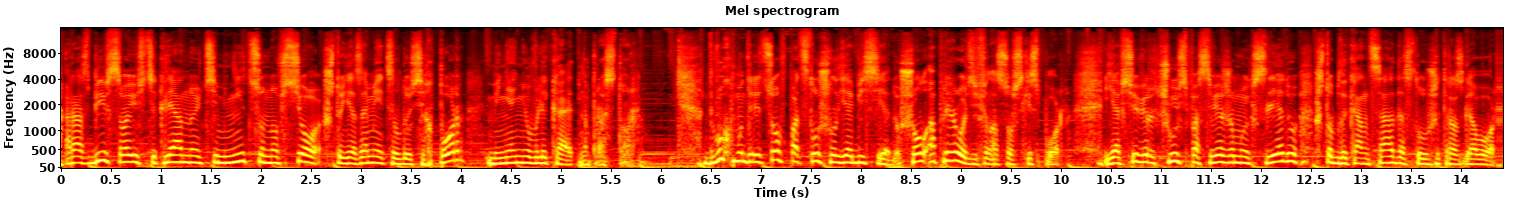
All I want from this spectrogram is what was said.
Разбив свою стеклянную темницу, но все, что я заметил до сих пор, меня не увлекает на простор». Двух мудрецов подслушал я беседу. Шел о природе философский спор. Я все верчусь по свежему их следу, чтобы до конца дослушать разговор.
